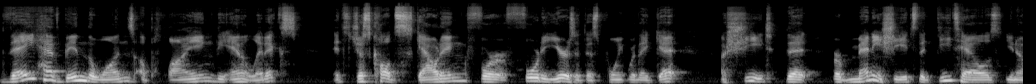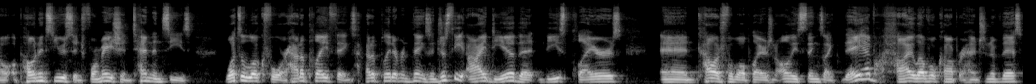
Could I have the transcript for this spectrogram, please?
they have been the ones applying the analytics. It's just called scouting for 40 years at this point, where they get a sheet that, or many sheets that details, you know, opponent's usage, formation, tendencies, what to look for, how to play things, how to play different things. And just the idea that these players and college football players and all these things, like they have a high level comprehension of this.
